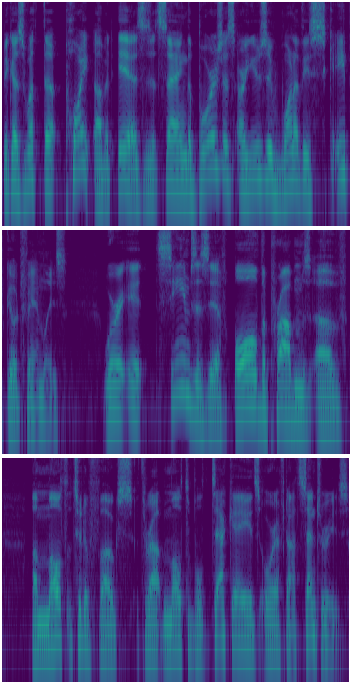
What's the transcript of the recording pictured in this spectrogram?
because what the point of it is, is it's saying the Borgias are usually one of these scapegoat families where it seems as if all the problems of a multitude of folks throughout multiple decades or if not centuries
